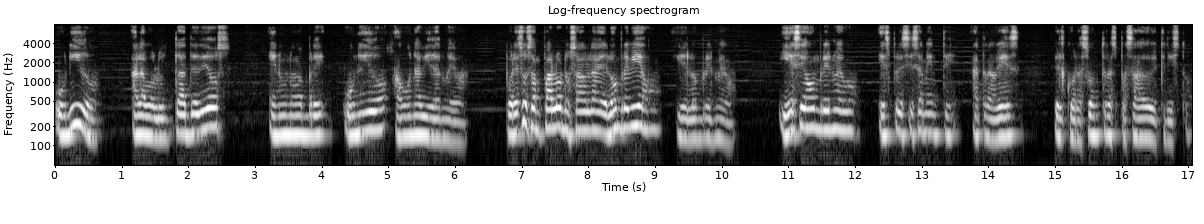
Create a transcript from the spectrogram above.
unido a la voluntad de Dios, en un hombre unido a una vida nueva. Por eso San Pablo nos habla del hombre viejo y del hombre nuevo. Y ese hombre nuevo es precisamente a través del corazón traspasado de Cristo.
